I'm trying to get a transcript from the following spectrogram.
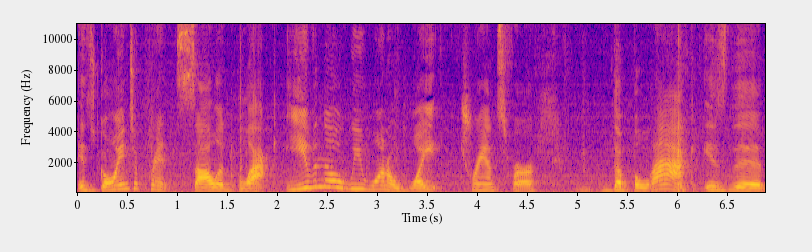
it's going to print solid black. Even though we want a white transfer, the black is the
